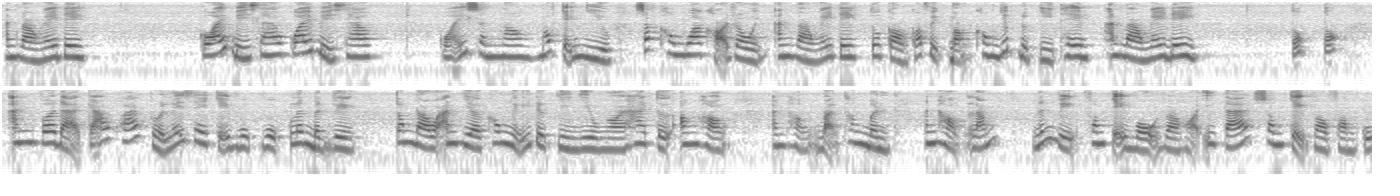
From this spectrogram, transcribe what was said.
anh vào ngay đi. Cô ấy bị sao? Cô ấy bị sao? Cô ấy sinh non, móc chảy nhiều, sắp không qua khỏi rồi, anh vào ngay đi, tôi còn có việc bận không giúp được gì thêm, anh vào ngay đi. Tốt tốt, anh vơ đại cáo khoác rồi lấy xe chạy vụt vụt lên bệnh viện. Trong đầu anh giờ không nghĩ được gì nhiều ngoài hai từ ân hận. Anh hận bản thân mình, anh hận lắm, Đến viện, Phong chạy vội vào hỏi y tá, xong chạy vào phòng của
